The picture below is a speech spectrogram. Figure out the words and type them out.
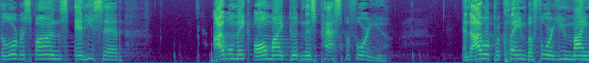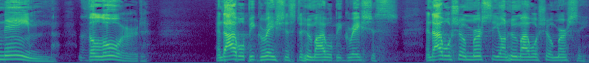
The Lord responds, and he said, I will make all my goodness pass before you, and I will proclaim before you my name, the Lord. And I will be gracious to whom I will be gracious, and I will show mercy on whom I will show mercy.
